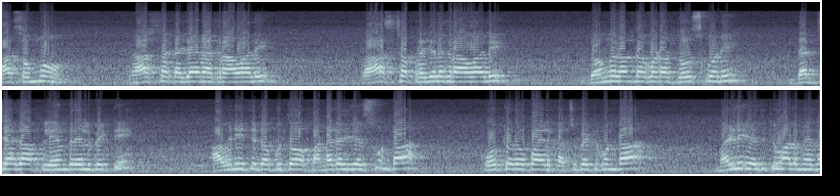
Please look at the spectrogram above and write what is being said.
ఆ సొమ్ము రాష్ట్ర ఖజానాకు రావాలి. రాష్ట్ర ప్రజలకు రావాలి. దొంగలంతా కూడా దోసుకొని దర్జాగా ప్లేన్ రైలు పెట్టి అవినీతి డబ్బుతో పండగలు చేసుకుంటా కోట్ల రూపాయలు ఖర్చు పెట్టుకుంటా మళ్ళీ ఎదుటి వాళ్ళ మీద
